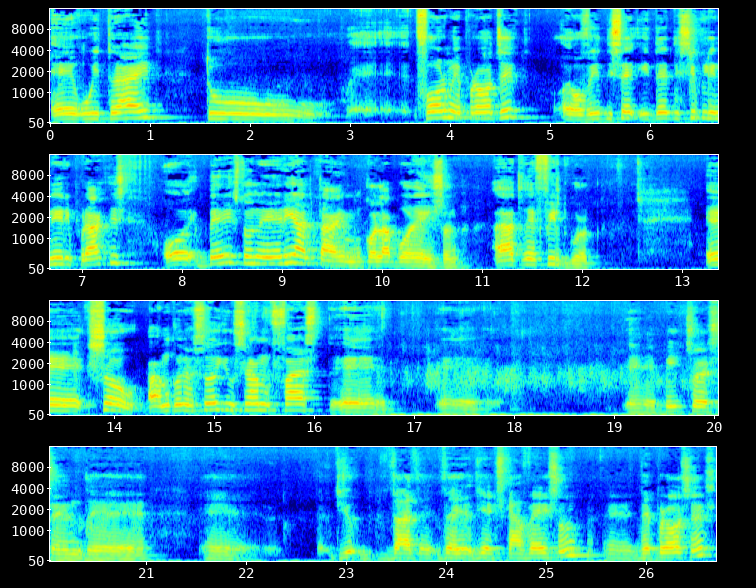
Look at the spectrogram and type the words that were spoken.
and we tried to form a project of interdisciplinary practice based on a real-time collaboration at the fieldwork. Uh, so I'm to show you some fast uh, uh, uh pictures and uh, that the, the excavation, the process.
